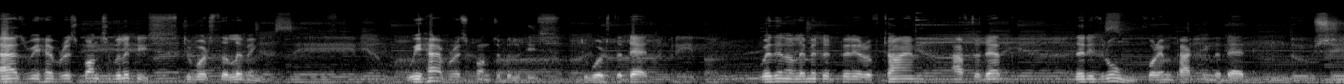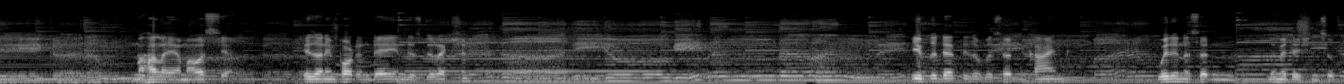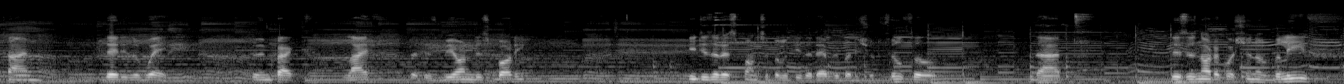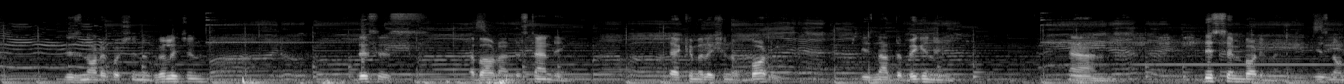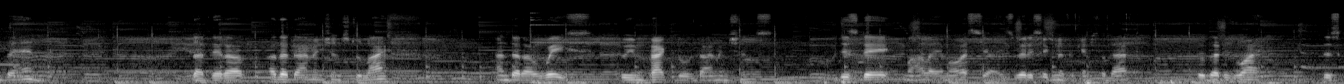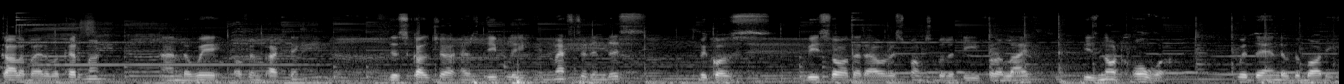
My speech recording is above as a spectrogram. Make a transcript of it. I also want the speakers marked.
Speaker 1: As we have responsibilities towards the living, we have responsibilities towards the dead. Within a limited period of time after death, there is room for impacting the dead. Mahalaya Amavasya is an important day in this direction. If the death is of a certain kind, within a certain limitations of time, there is a way to impact life that is beyond this body. It is a responsibility that everybody should fulfill, that this is not a question of belief, this is not a question of religion, this is about understanding. The accumulation of body is not the beginning and this embodiment is not the end, that there are other dimensions to life and there are ways to impact those dimensions. This day, Mahalaya Amavasya is very significant for that. So that is why this Kala Bhairava Karma and the way of impacting. This culture has deeply invested in this because we saw that our responsibility for a life is not over with the end of the body.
